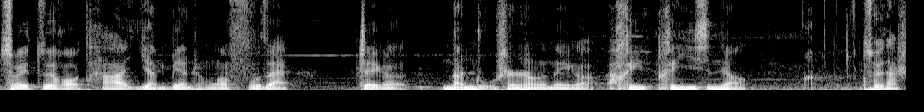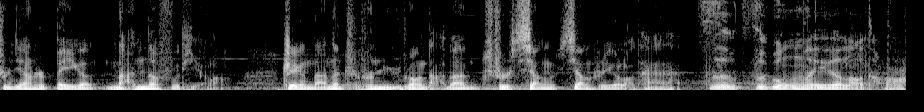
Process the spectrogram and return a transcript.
所以最后他演变成了附在这个男主身上的那个黑黑衣新娘。所以他实际上是被一个男的附体了，这个男的只是女装打扮，是像像是一个老太太，自自宫的一个老头儿，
